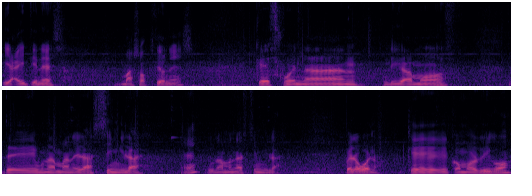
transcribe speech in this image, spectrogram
y ahí tienes más opciones que suenan, digamos, de una manera similar, ¿eh? una manera similar. Pero bueno, que como os digo,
